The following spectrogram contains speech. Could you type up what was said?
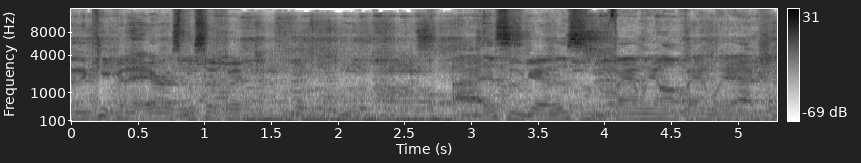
too. Other than keeping it era specific. Alright, this is good. This is family on family action.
